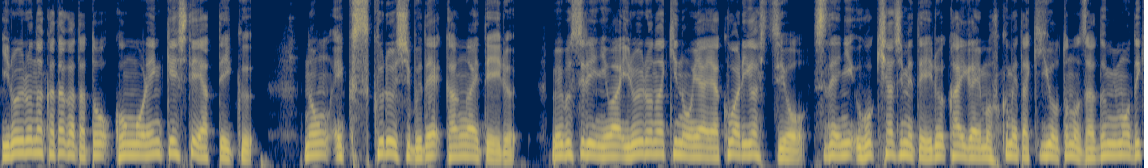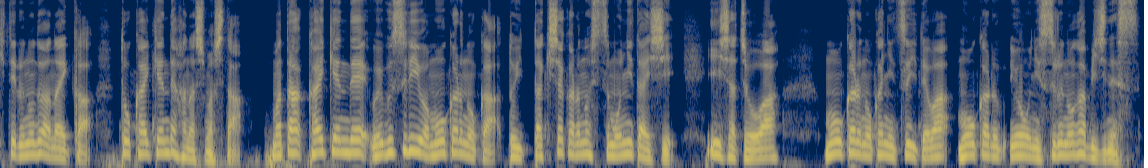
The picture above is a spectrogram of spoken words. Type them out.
いろいろな方々と今後連携してやっていく、ノンエクスクルーシブで考えている、Web3 にはいろいろな機能や役割が必要、すでに動き始めている海外も含めた企業との座組みもできているのではないか、と会見で話しました。また、会見で Web3 は儲かるのかといった記者からの質問に対し、イ社長は、儲かるのかについては儲かるようにするのがビジネス。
